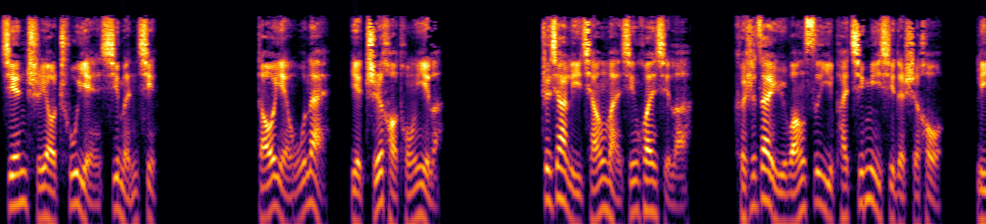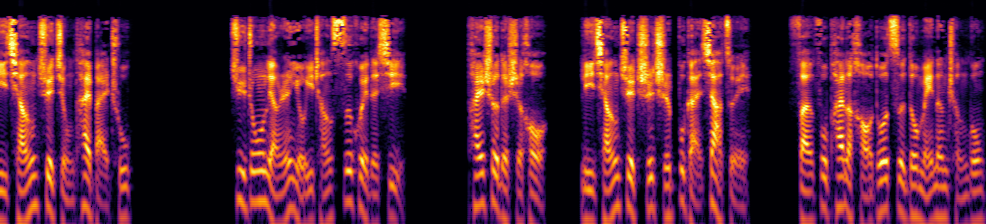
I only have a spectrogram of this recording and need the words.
坚持要出演西门庆。导演无奈，也只好同意了。这下李强满心欢喜了。可是，在与王思义拍亲密戏的时候，李强却窘态百出。剧中两人有一场私会的戏，拍摄的时候，李强却迟迟不敢下嘴，反复拍了好多次都没能成功。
